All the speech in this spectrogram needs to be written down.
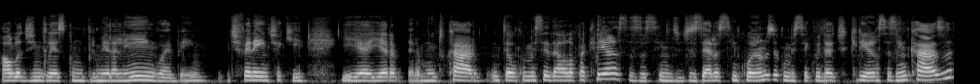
aula de inglês como primeira língua, é bem diferente aqui. E aí era, era muito caro. Então eu comecei a dar aula para crianças, assim, de 0 a 5 anos, eu comecei a cuidar de crianças em casa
